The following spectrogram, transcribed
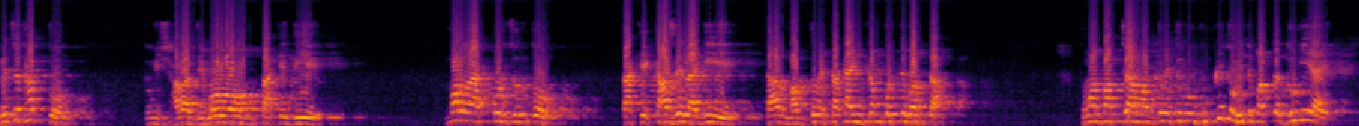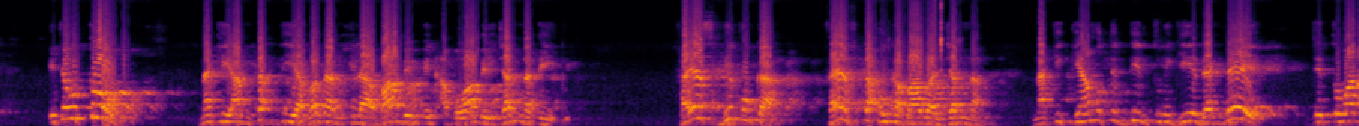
বেঁচে থাকতো, তুমি সারা জীবন তাকে দিয়ে মরার এক পর্যন্ত তাকে কাজে লাগিয়ে তার মাধ্যমে টাকা ইনকাম করতে পারতা তোমার বাচ্চার মাধ্যমে তুমি উপকৃত হইতে পারতা দুনিয়ায়। এটা উত্তম। নাকি নাকি কিয়ামতের দিন তুমি গিয়ে দেখবে যে তোমার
